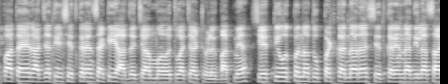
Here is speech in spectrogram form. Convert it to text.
पाहताय राज्यातील शेतकऱ्यांसाठी आजच्या महत्त्वाच्या ठळक बातम्या. शेती उत्पन्न दुप्पट करणारा शेतकऱ्यांना दिलासा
